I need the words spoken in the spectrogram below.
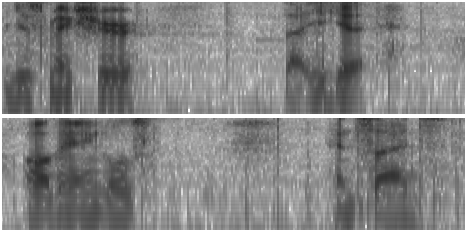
And just make sure that you get all the angles and sides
